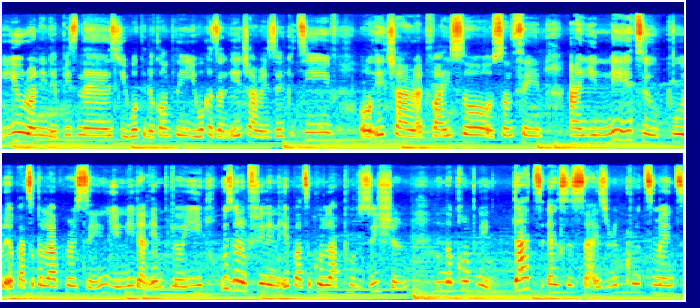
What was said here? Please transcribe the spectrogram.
you running a business, you work in a company, you work as an HR executive or HR advisor or something, and you need to put a particular person, you need an employee who's going to fill in a particular position in the company. That exercise, recruitment,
